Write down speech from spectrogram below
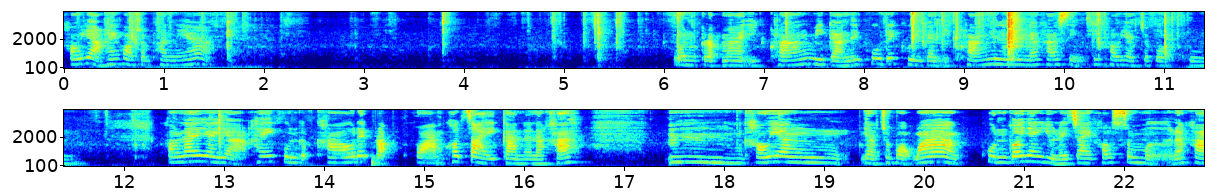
เขาอยากให้ความสัมพันธ์เนี้ย วนกลับมาอีกครั้ง มีการได้พูดได้คุยกันอีกครั้งหนึ่งนะคะ สิ่งที่เขาอยากจะบอกคุณเขาน่าจะอยากให้คุณกับเขาได้ปรับความเข้าใจกันนะคะ อืมเขายังอยากจะบอกว่าคุณก็ยังอยู่ในใจเขาเสมอนะคะ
